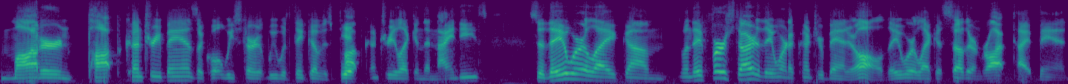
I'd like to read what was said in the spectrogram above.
modern pop country bands, like what we started we would think of as pop country like in the nineties. So they were like um when they first started they weren't a country band at all. They were like a southern rock type band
